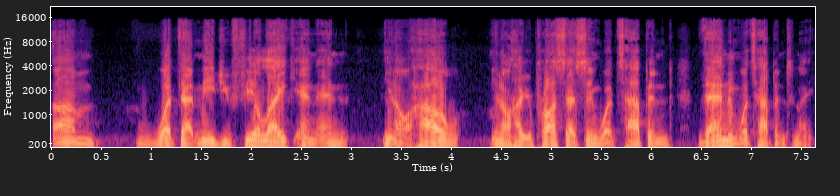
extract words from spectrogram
um, what that made you feel like, and and you know how you know how you're processing what's happened then and what's happened tonight.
